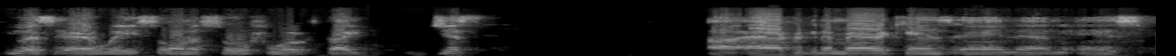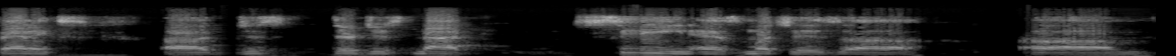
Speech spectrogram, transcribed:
U.S. Airways, so on and so forth. Like just uh, African Americans and, and, and, Hispanics, uh, just they're just not seen as much as uh, um,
